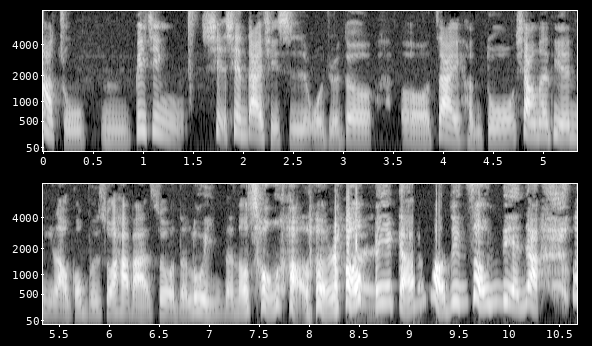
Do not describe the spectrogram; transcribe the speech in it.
蜡烛，嗯，毕竟现现代其实我觉得。呃，在很多像那天你老公不是说他把所有的露营灯都充好了，然后我也赶快跑去充电，这样我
